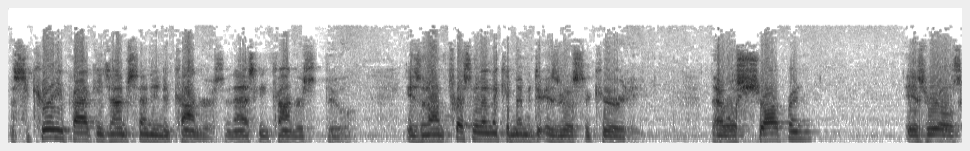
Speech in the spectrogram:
The security package I'm sending to Congress and asking Congress to do is an unprecedented commitment to Israel's security that will sharpen Israel's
